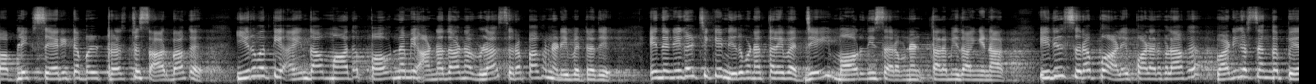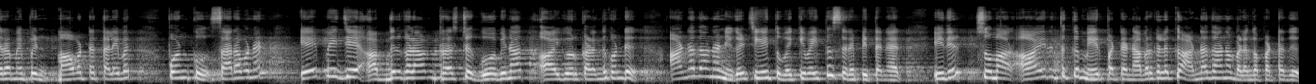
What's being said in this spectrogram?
பப்ளிக் சேரிட்டபிள் ட்ரஸ்ட் சார்பாக இருபத்தி ஐந்தாம் மாத பௌர்ணமி அன்னதான விழா சிறப்பாக நடைபெற்றது. இந்த நிகழ்ச்சிக்கு நிறுவன தலைவர் ஜெய் மாருதி சரவணன் தலைமை தாங்கினார். இதில் சிறப்பு அழைப்பாளர்களாக வணிகர் சங்க பேரமைப்பின் மாவட்ட தலைவர் பொன்கு சரவணன் ஏபிஜே அப்துல் கலாம் ட்ரஸ்ட் கோபிநாத் ஆகியோர் கலந்து கொண்டு அன்னதான நிகழ்ச்சியை துவக்கி வைத்து சிறப்பித்தனர். இதில் சுமார் ஆயிரத்துக்கும் மேற்பட்ட நபர்களுக்கு அன்னதானம் வழங்கப்பட்டது.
